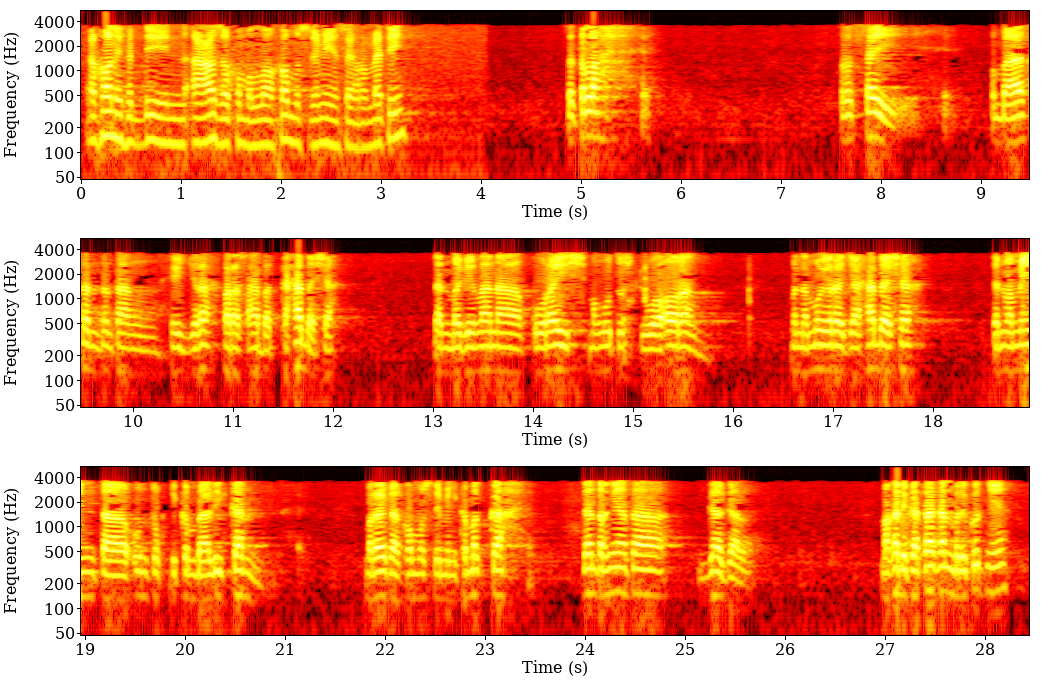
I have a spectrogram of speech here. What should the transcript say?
Akhwani fi din, a'azakumullah kaum muslimin saya hormati. Setelah selesai pembahasan tentang hijrah para sahabat ke Habasyah dan bagaimana Quraisy mengutus dua orang menemui Raja Habasyah dan meminta untuk dikembalikan mereka kaum muslimin ke Mekah dan ternyata gagal. Maka dikatakan berikutnya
